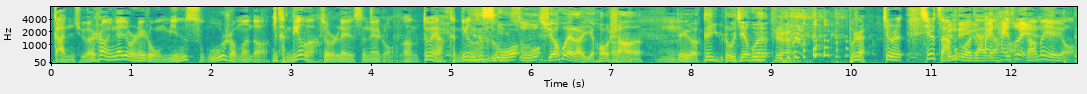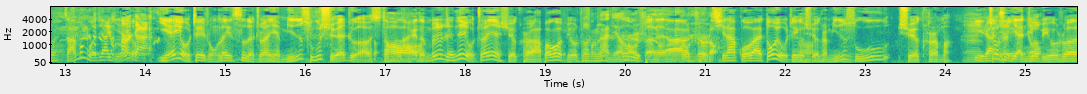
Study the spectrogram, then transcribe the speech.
感觉上应该就是那种民俗什么的，你肯定啊，就是类似那种。嗯，对啊，肯定啊民俗俗学会了以后上嗯这个跟宇宙结婚。是。不是，就是其实咱们国家也咱们也有，咱们国家也有也有这种类似的专业，民俗学者怎么来的？哦不是人家有专业学科啊，包括比如说冯大年日本啊，都知道其他国外都有这个学科，民俗学科嘛，必然就是研究，比如说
